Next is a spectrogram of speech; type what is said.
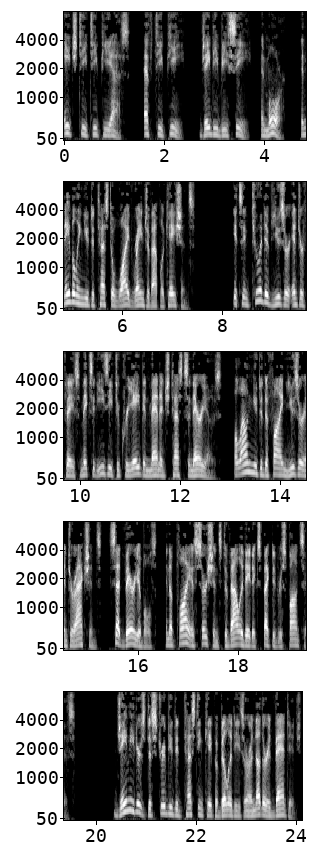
HTTPS, FTP, JDBC, and more enabling you to test a wide range of applications. Its intuitive user interface makes it easy to create and manage test scenarios, allowing you to define user interactions, set variables, and apply assertions to validate expected responses. JMeter's distributed testing capabilities are another advantage,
